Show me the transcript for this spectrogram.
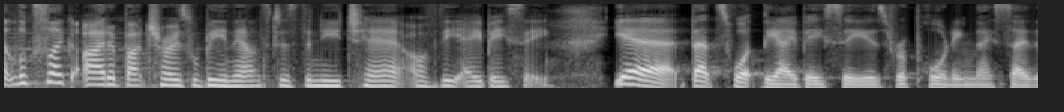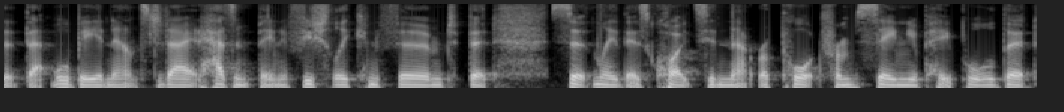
it looks like Ita Buttrose will be announced as the new chair of the ABC. Yeah, that's what the ABC is reporting. They say that that will be announced today. It hasn't been officially confirmed, but certainly there's quotes in that report from senior people that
